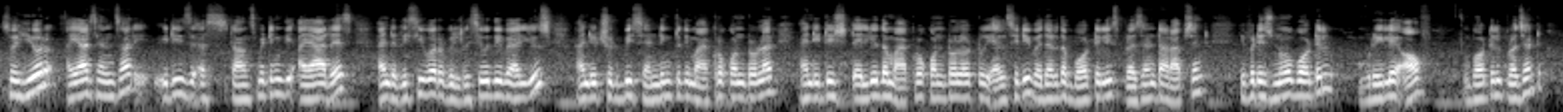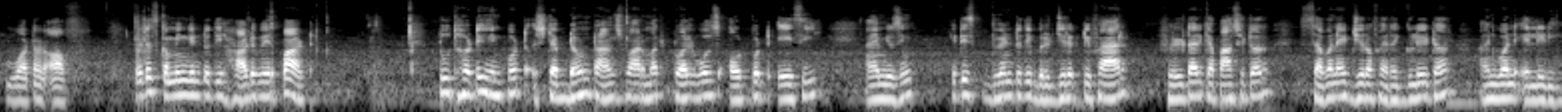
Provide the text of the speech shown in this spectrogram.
So here IR sensor it is uh, transmitting the IRS and receiver will receive the values and it should be sending to the microcontroller and it is tell you the microcontroller to LCD whether the bottle is present or absent. If it is no bottle relay off bottle present water off. Let us coming into the hardware part 230 input step down transformer 12 volts output AC I am using. It is given to the bridge rectifier filter capacitor 7805 regulator and one LED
